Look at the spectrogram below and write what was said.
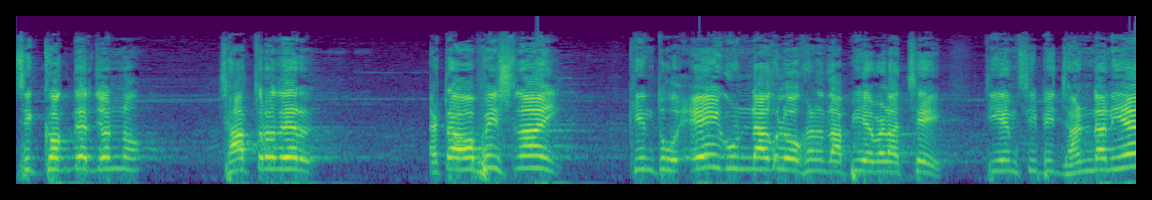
শিক্ষকদের জন্য, ছাত্রদের, একটা অফিস নাই। কিন্তু এই গুন্ডাগুলো ওখানে দাপিয়ে বেড়াচ্ছে। টিএমসিপি ঝান্ডা নিয়ে,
